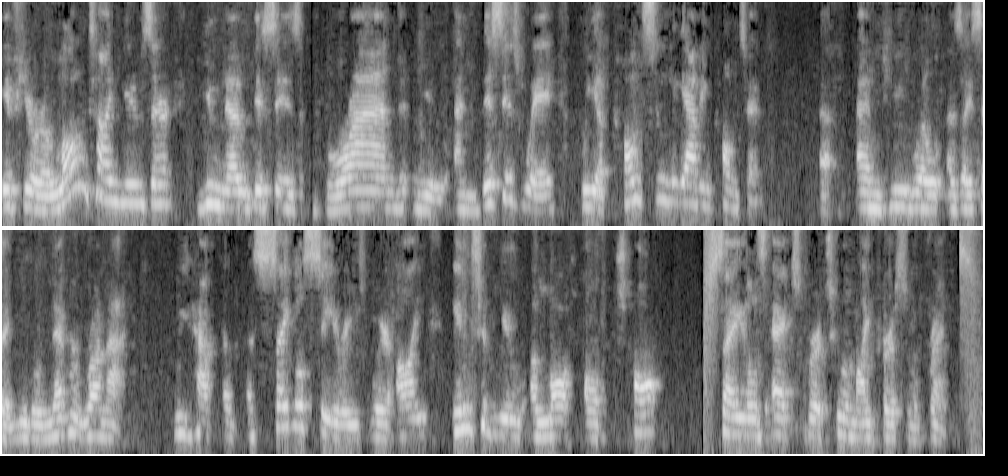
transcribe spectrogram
If you're a long time user, you know this is brand new. And this is where we are constantly adding content. Uh, and you will, as I say, you will never run out. We have a, a sales series where I interview a lot of top sales experts who are my personal friends.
